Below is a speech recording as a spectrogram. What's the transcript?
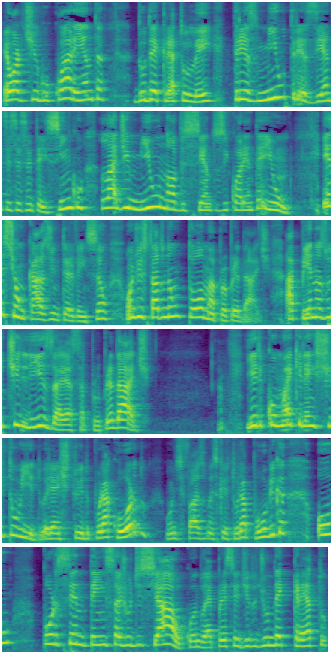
é o artigo 40 do Decreto-Lei 3.365, lá de 1941. Este é um caso de intervenção onde o Estado não toma a propriedade, apenas utiliza essa propriedade. E ele, como é que ele é instituído? Ele é instituído por acordo, onde se faz uma escritura pública, ou por sentença judicial, quando é precedido de um decreto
